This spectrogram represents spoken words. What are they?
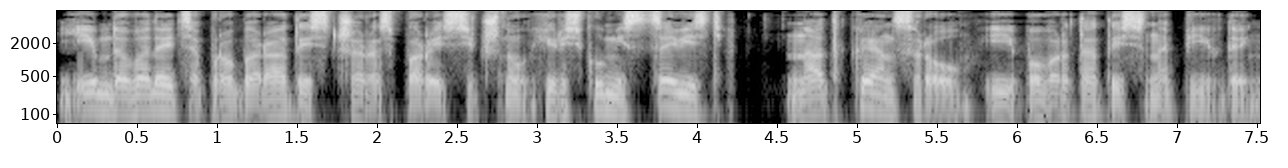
їм доведеться пробиратись через пересічну гірську місцевість над Кенсроу і повертатись на південь.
